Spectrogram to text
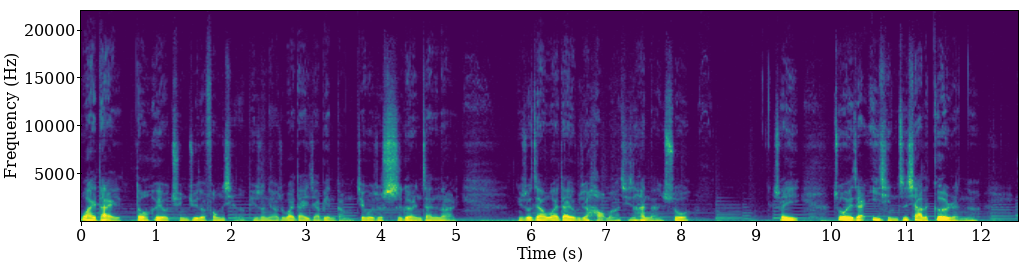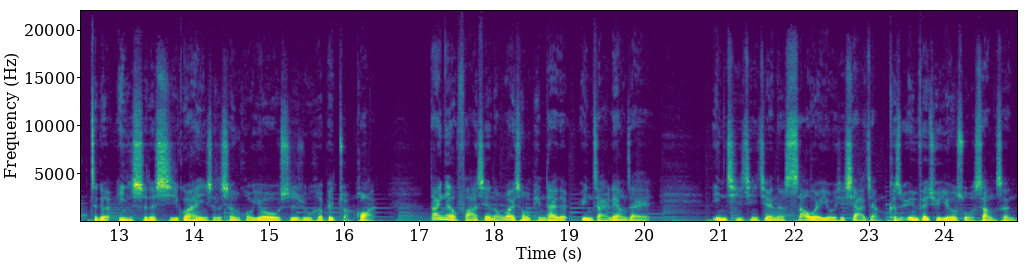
外带都会有群聚的风险了。比如说你要去外带一家便当，结果就十个人站在那里，你说这样外带有比较好吗？其实很难说。所以作为在疫情之下的个人呢，这个饮食的习惯和饮食的生活又是如何被转化？大家应该有发现呢，外送平台的运载量在。疫情期间呢，稍微有一些下降，可是运费却有所上升。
